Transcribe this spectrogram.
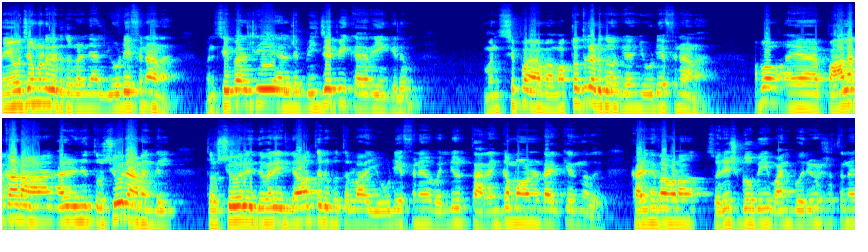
നിയോജകമണ്ഡലം എടുത്തു കഴിഞ്ഞാൽ യു ഡി എഫിനാണ് മുനിസിപ്പാലിറ്റി അല്ലെങ്കിൽ ബി ജെ പി കയറിയെങ്കിലും മുനിസിപ്പ മൊത്തത്തിൽ എടുത്തു നോക്കിയാൽ യു ഡി എഫിനാണ്. അപ്പോൾ പാലക്കാട് കഴിഞ്ഞ് തൃശ്ശൂരാണെങ്കിൽ തൃശ്ശൂർ ഇതുവരെ ഇല്ലാത്ത രൂപത്തിലുള്ള യു ഡി എഫിന് വലിയൊരു തരംഗമാണ് ഉണ്ടായിരിക്കുന്നത്. കഴിഞ്ഞ തവണ സുരേഷ് ഗോപി വൻ ഭൂരിപക്ഷത്തിന്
